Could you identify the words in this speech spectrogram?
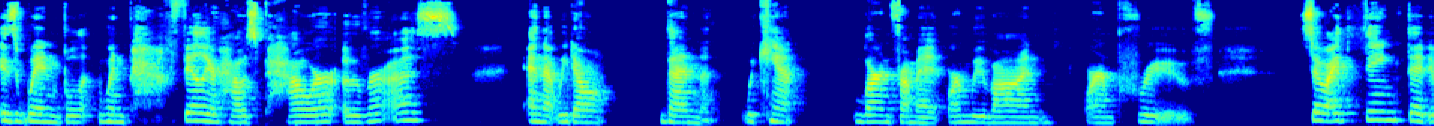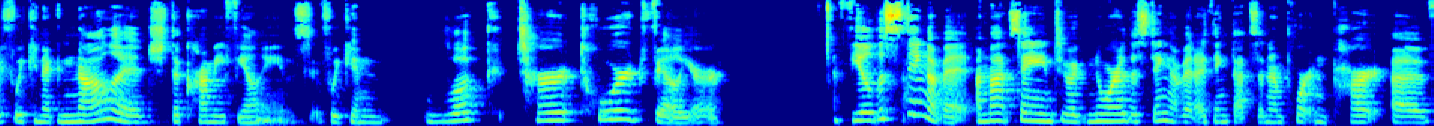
is when when failure has power over us, and that we don't then we can't learn from it or move on or improve. So I think that if we can acknowledge the crummy feelings, if we can look ter- toward failure, feel the sting of it. I'm not saying to ignore the sting of it. I think that's an important part of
